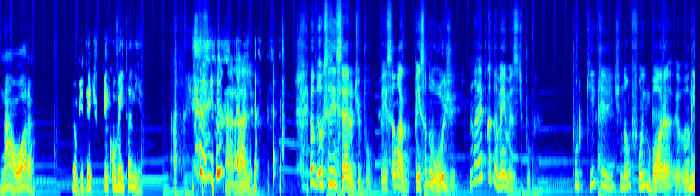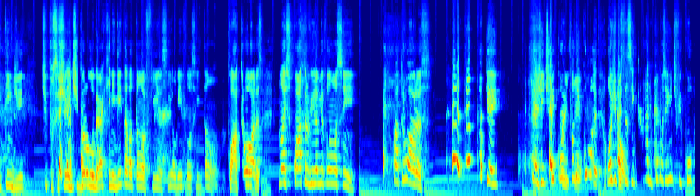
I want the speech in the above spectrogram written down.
Na hora eu me identifiquei com Ventania. Caralho. Eu, eu vou ser sincero, tipo, pensando, pensando hoje, na época também, mas, tipo, por que que a gente não foi embora? Eu, eu não entendi. Tipo, você chega, a gente chegou num lugar que ninguém tava tão afim assim, alguém falou assim, então, quatro horas. Nós quatro viramos e falamos assim, quatro horas. ok. E a gente ficou, eu falei, como? Hoje eu pensei assim, caralho, como assim a gente ficou?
